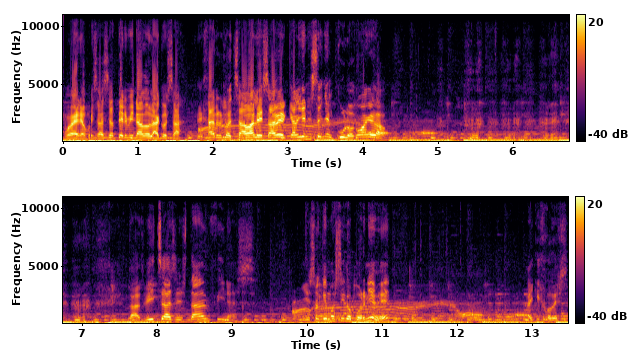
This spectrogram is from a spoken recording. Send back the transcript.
Bueno, pues así ha terminado la cosa. Fijaros los chavales, a ver, que alguien enseñe el culo, ¿cómo ha quedado? Las bichas están finas. Y eso que hemos ido por nieve, ¿eh? Hay que joderse.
